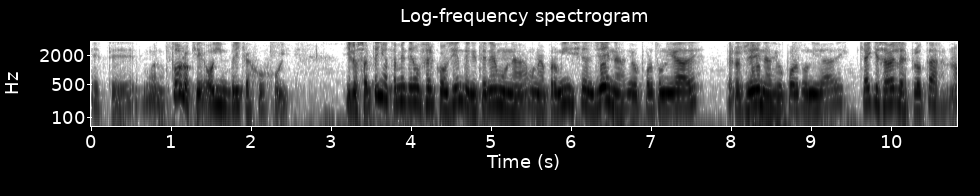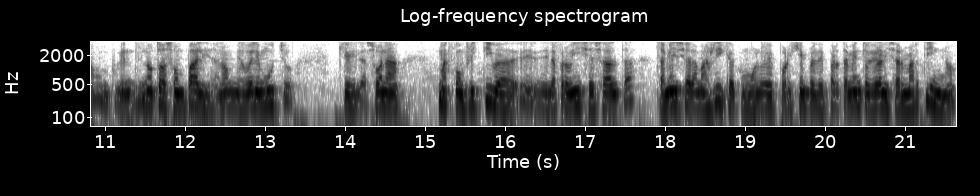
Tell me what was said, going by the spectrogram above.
este, bueno, todo lo que hoy implica Jujuy. Y los salteños también tenemos que ser conscientes que tenemos una, una provincia llena de oportunidades, pero llena de oportunidades, que hay que saberla explotar, ¿no? Porque no todas son pálidas, ¿no? Me duele mucho que la zona más conflictiva de, la provincia de Salta también sea la más rica, como lo es, por ejemplo, el departamento de Orán y San Martín, ¿no?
